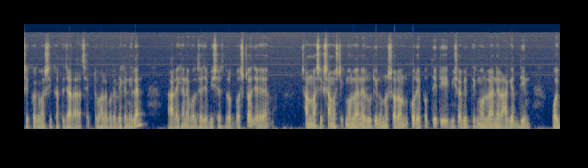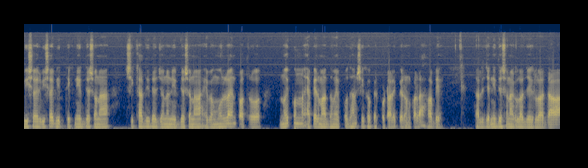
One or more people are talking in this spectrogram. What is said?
শিক্ষক এবং শিক্ষার্থী যারা আছে, একটু ভালো করে দেখে নিলেন। আর এখানে বলছে যে বিশেষ দ্রব্যষ্ট যে ষান্মাসিক সামষ্টিক মূল্যায়নের রুটিন অনুসরণ করে প্রতিটি বিষয়ভিত্তিক মূল্যায়নের আগের দিন ওই বিষয়ের বিষয়ভিত্তিক নির্দেশনা, শিক্ষার্থীদের জন্য নির্দেশনা এবং মূল্যায়নপত্র নৈপুণ্য অ্যাপের মাধ্যমে প্রধান শিক্ষকের পোর্টালে প্রেরণ করা হবে। তাহলে যে নির্দেশনাগুলো যেগুলো দেওয়া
